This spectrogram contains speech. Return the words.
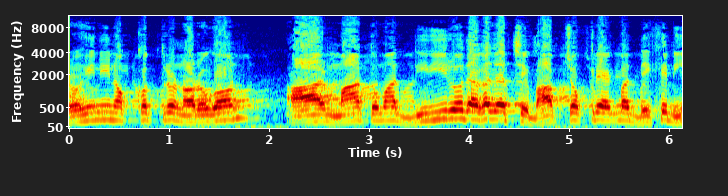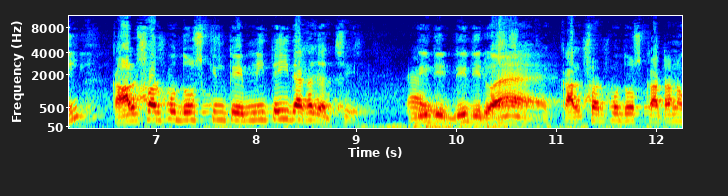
রোহিণী নক্ষত্র নরগণ আর মা তোমার দিদিরও দেখা যাচ্ছে। ভাবচক্রে একবার দেখে নি কাল সর্প দোষ কিন্তু এমনিতেই দেখা যাচ্ছে। দিদির দিদিরও হ্যাঁ কাল সর্প দোষ কাটানো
